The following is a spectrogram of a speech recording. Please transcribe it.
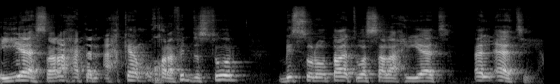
إياه صراحة أحكام أخرى في الدستور بالسلطات والصلاحيات الآتية.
